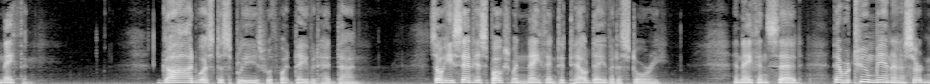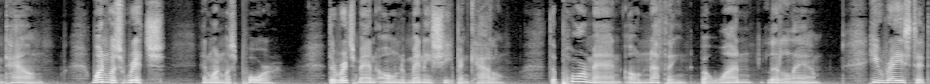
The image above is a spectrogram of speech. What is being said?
Nathan. God was displeased with what David had done. So he sent his spokesman Nathan to tell David a story. And Nathan said, There were two men in a certain town. One was rich, and one was poor. The rich man owned many sheep and cattle. The poor man owned nothing but one little lamb. He raised it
